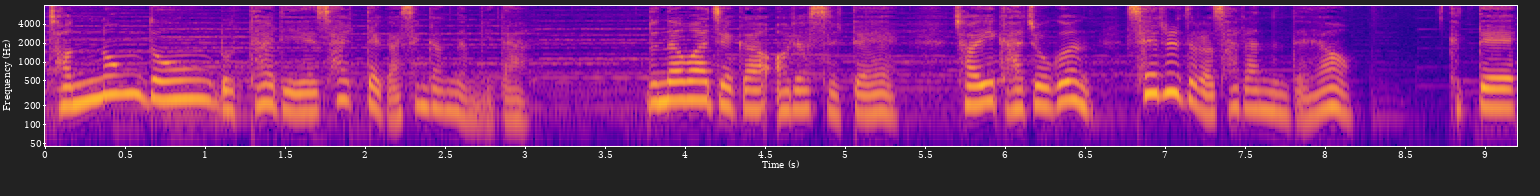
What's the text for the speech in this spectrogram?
전농동 로타리에 살 때가 생각납니다. 누나와 제가 어렸을 때 저희 가족은 새를 들어 살았는데요. 그때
